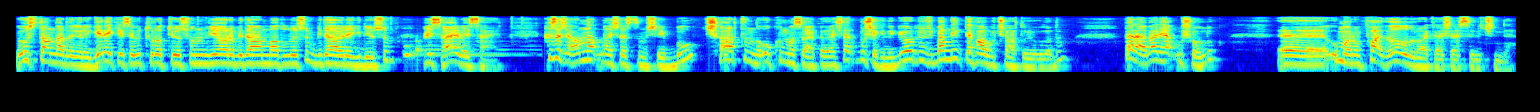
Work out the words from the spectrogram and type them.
Ve o standarda göre gerekirse bir tur atıyorsun, bir ara bir daha mı oluyorsun, bir daha öyle gidiyorsun vesaire vesaire. Kısaca anlatmaya çalıştığım şey bu. Chart'ın da okunması arkadaşlar bu şekilde. Gördüğünüz ben de ilk defa bu chart'ı uyguladım. Beraber yapmış olduk. Ee, umarım faydalı olur arkadaşlar sizin için de.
